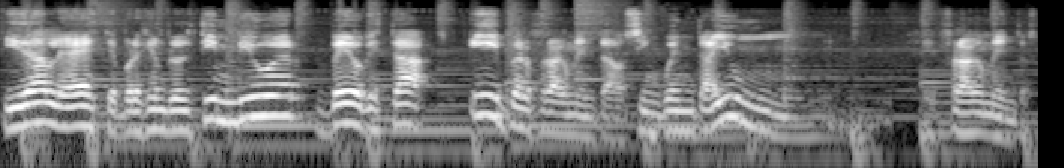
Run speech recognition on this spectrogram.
y darle a este, por ejemplo, el TeamViewer, veo que está hiper fragmentado, 51 eh, fragmentos.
